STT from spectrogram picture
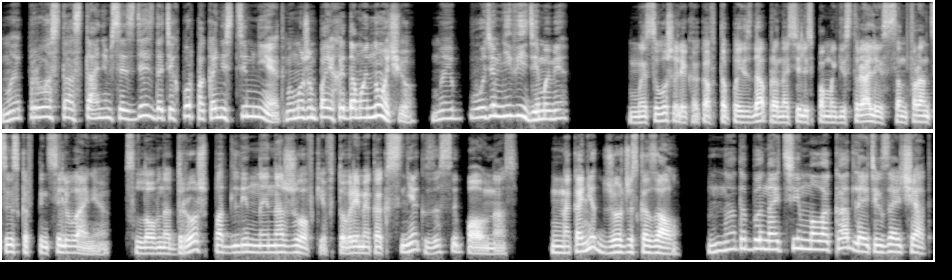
«Мы просто останемся здесь до тех пор, пока не стемнеет. Мы можем поехать домой ночью. Мы будем невидимыми». Мы слушали, как автопоезда проносились по магистрали из Сан-Франциско в Пенсильванию, словно дрожь по длинной ножовке, в то время как снег засыпал нас. Наконец Джорджи сказал, «Надо бы найти молока для этих зайчат».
